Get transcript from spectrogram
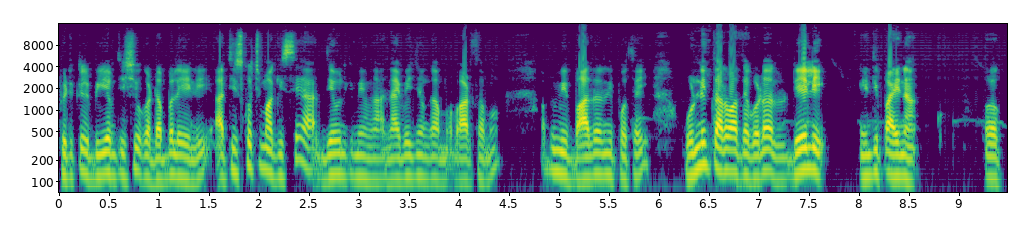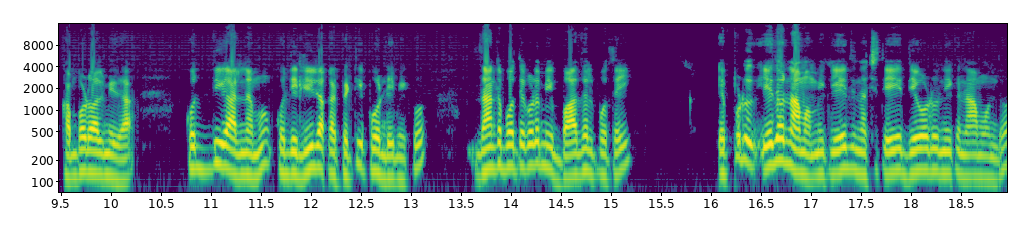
పిడికిలు బియ్యం తీసి ఒక డబ్బలు వేయండి అది తీసుకొచ్చి మాకు ఇస్తే ఆ దేవునికి మేము నైవేద్యంగా వాడతాము. అప్పుడు మీ బాధలన్నీ పోతాయి. వండిన తర్వాత కూడా డైలీ ఇంటి పైన కంపౌండ్ మీద కొద్దిగా అన్నము కొద్ది నీళ్ళు అక్కడ పెట్టి పోండి మీకు. దాంట్లో పోతే కూడా మీ బాధలు పోతాయి. ఎప్పుడు ఏదో నామం మీకు ఏది నచ్చితే ఏ దేవుడు నీకు నామం ఉందో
